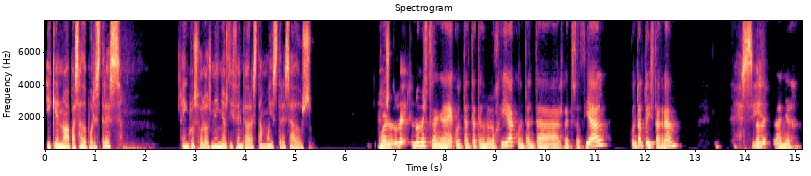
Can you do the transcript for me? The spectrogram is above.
y que no ha pasado por estrés. E incluso los niños dicen que ahora están muy estresados. Bueno, no me, no me extraña, ¿eh? con tanta tecnología, con tanta red social, con tanto Instagram. Sí. No me extraña.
